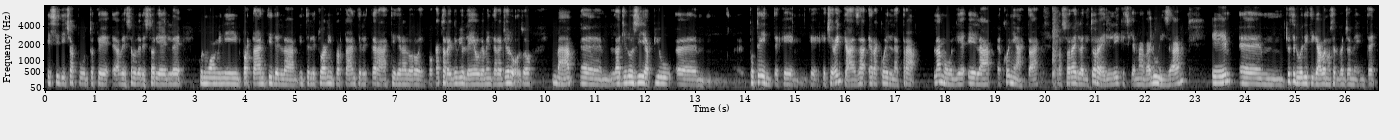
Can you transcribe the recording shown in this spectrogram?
e si dice appunto che avessero delle storielle con uomini importanti, della, intellettuali importanti, letterati della loro epoca. Torre Viollet ovviamente era geloso, ma eh, la gelosia più eh, potente che, che, che, c'era in casa era quella tra la moglie e la cognata, la sorella di Torelli, che si chiamava Luisa, e ehm, queste due litigavano selvaggiamente.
